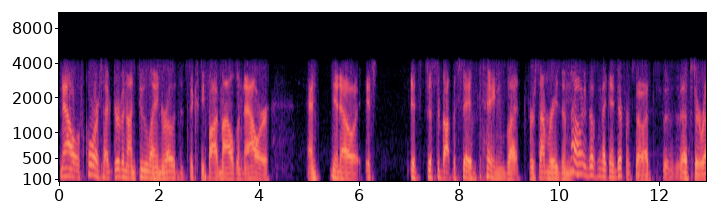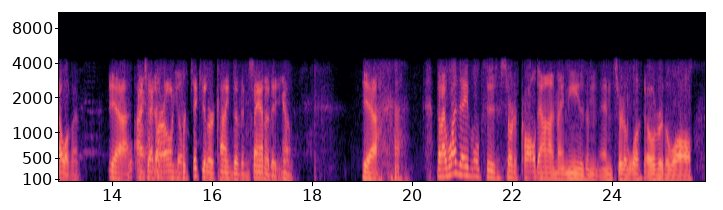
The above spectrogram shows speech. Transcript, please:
now, of course, I've driven on two lane roads at 65 miles an hour, and you know, it's it's just about the same thing. But for some reason, No, it doesn't make any difference though. It's uh, that's irrelevant. yeah, I, I have our own particular kind of insanity. You know. Yeah. But I was able to sort of crawl down on my knees and and sort of look over the wall.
